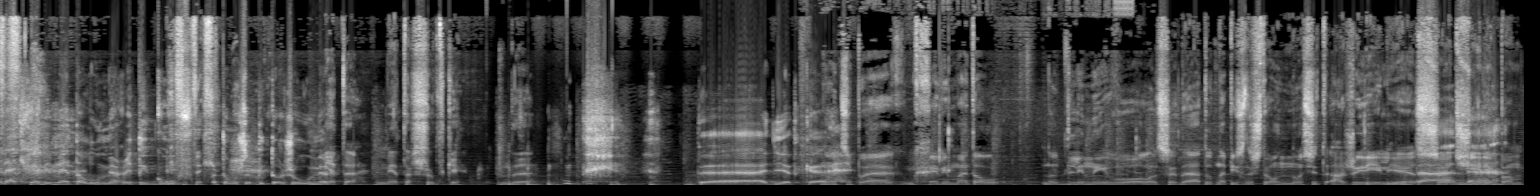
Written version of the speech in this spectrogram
блядь, хэви метал умер, и ты гуф, потому что ты тоже умер. Мета, мета шутки. Да. Да, детка. Ну, типа, heavy metal, ну, длинные волосы, да. Тут написано, что он носит ожерелье Да, с да. черепом.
